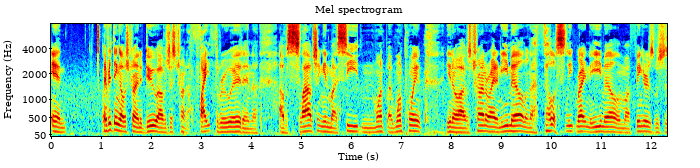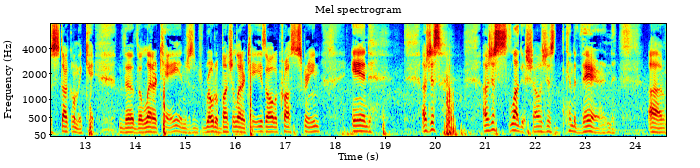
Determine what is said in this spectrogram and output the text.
and everything I was trying to do, I was just trying to fight through it, and uh, I was slouching in my seat. And one, at one point, you know, I was trying to write an email, and I fell asleep writing the email, and my fingers was just stuck on the K, the the letter K, and just wrote a bunch of letter K's all across the screen, and I was just, I was just sluggish. I was just kind of there, and uh,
